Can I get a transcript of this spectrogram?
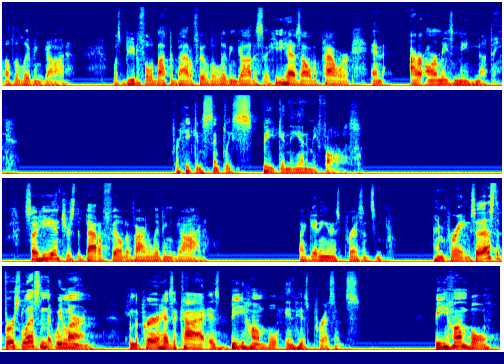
of the living God. What's beautiful about the battlefield of the living God is that He has all the power, and our armies mean nothing. For He can simply speak, and the enemy falls. So He enters the battlefield of our living God by getting in His presence and, and praying. So that's the first lesson that we learn from the prayer of Hezekiah is be humble in His presence. Be humble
